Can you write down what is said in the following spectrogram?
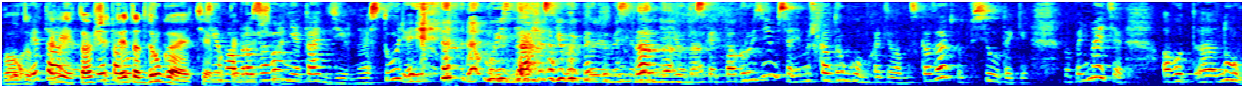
молодых ну, это, поколений, это вообще это, это вот другая тема. Тема конечно. образования это отдельная история. Мы из нее сейчас не выплывем, если мы в нее, так сказать, погрузимся. Немножко о другом хотела бы сказать. Вот все-таки, вы понимаете, а вот э, ну,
